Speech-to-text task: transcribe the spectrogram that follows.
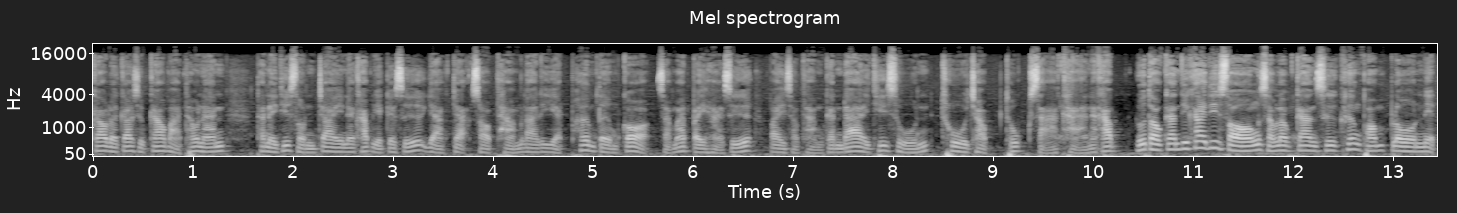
3,999 บาทเท่านั้น ท่านไหนที่สนใจนะครับอยากจะซื้ออยากจะสอบถามรายละเอียด เพิ่มเติมก็สามารถไปหาซื้อไปสอบถามกันได้ที่ศูนย์ True Shop ทุกสาขานะครับดูต่อกันที่ค่ายที่ 2สำหรับการซื้อเครื่องพร้อมโปรเน็ต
